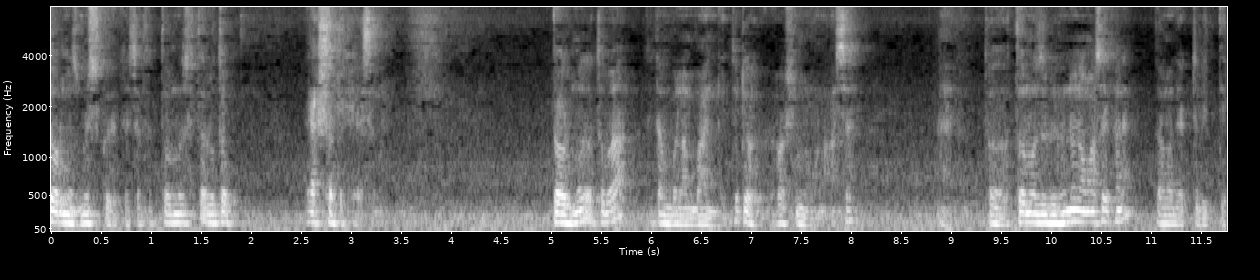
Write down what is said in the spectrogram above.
তরমুজ মিক্স করে খেয়েছেন তো তরমুজের সাথে রতব একসাথে খেয়েছেন তরমুজ অথবা যেটা বললাম বাঙ্গি দুটো হওয়ার সম্ভাবনা আছে। হ্যাঁ, তো তরমুজের বিভিন্ন নাম আছে এখানে তার মধ্যে একটি বৃত্তি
